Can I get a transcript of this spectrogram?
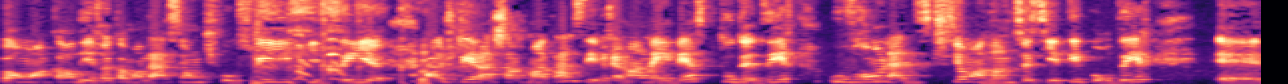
bon, encore des recommandations qu'il faut suivre, puis, tu sais, euh, ajouter à la charge mentale. C'est vraiment l'inverse, plutôt de dire, ouvrons la discussion en tant que société pour dire, euh,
